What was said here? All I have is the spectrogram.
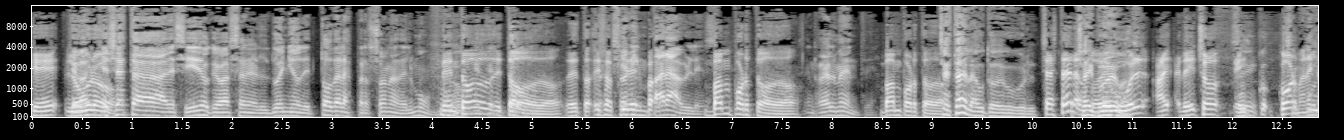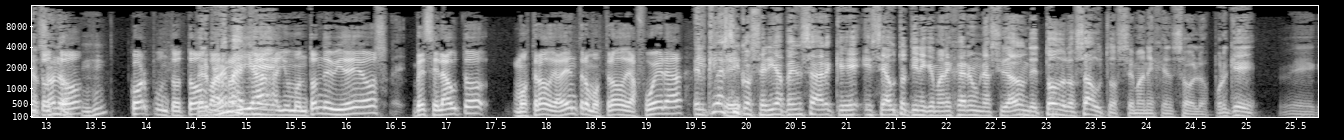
que Que, va- logró que ya está decidido que va a ser el dueño de todas las personas del mundo. de ¿no? todo, de todo. De to- Son- quieren- imparables. Van por todo. Realmente. Van por todo. Ya está el auto de Google. Ya está el auto de pruebas. Google. Hay- de hecho, en core.to, barra problema es que- hay un montón de videos. Ves el auto mostrado de adentro, mostrado de afuera. El clásico Eh, sería pensar que ese auto tiene que manejar en una ciudad donde todos los autos se manejen solos. Porque, eh,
